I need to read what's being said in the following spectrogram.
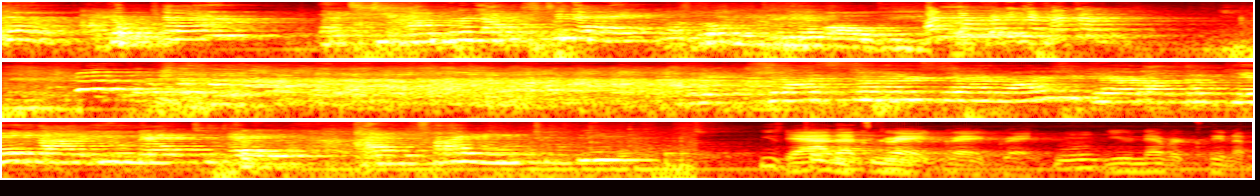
care? I don't care. What did you have for lunch today? There's no need to get all deep. I'm not going to defend him. I just don't understand why you care about some gay guy you met today. I'm trying to be. He's Yeah, totally that's cool. great, great, great. Hmm? You never clean up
